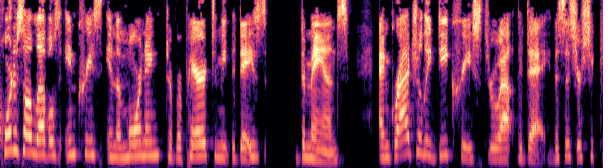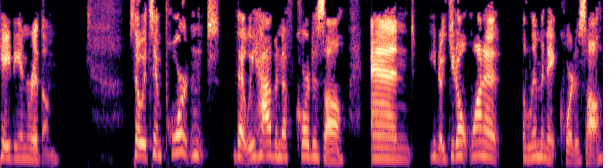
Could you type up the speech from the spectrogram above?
Cortisol levels increase in the morning to prepare to meet the day's demands and gradually decrease throughout the day. This is your circadian rhythm. So it's important that we have enough cortisol and you know you don't want to eliminate cortisol.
